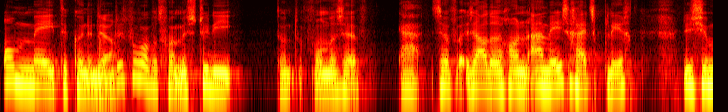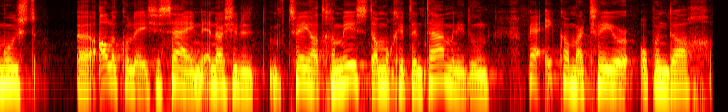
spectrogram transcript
om mee te kunnen doen. Ja. Dus bijvoorbeeld voor mijn studie, toen vonden ze, ja, ze, ze hadden gewoon een aanwezigheidsplicht. Dus je moest eh, alle colleges zijn. En als je er twee had gemist, dan mocht je tentamen niet doen. Maar ja, ik kan maar twee uur op een dag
